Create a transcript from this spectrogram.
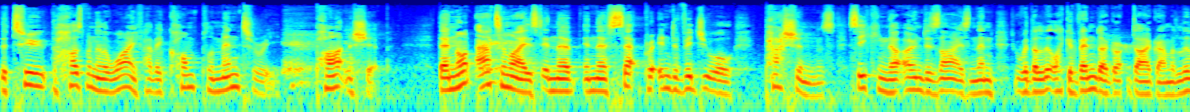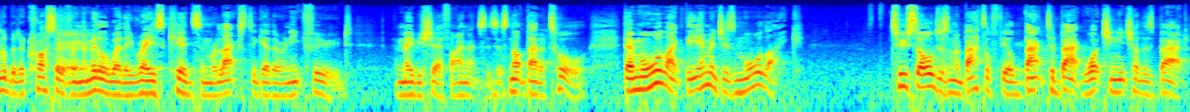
the two, the husband and the wife, have a complementary partnership they're not atomized in their, in their separate individual passions, seeking their own desires, and then with a little, like a Venn diagram, a little bit of crossover in the middle where they raise kids and relax together and eat food and maybe share finances. It's not that at all. They're more like, the image is more like two soldiers on a battlefield back to back, watching each other's back,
